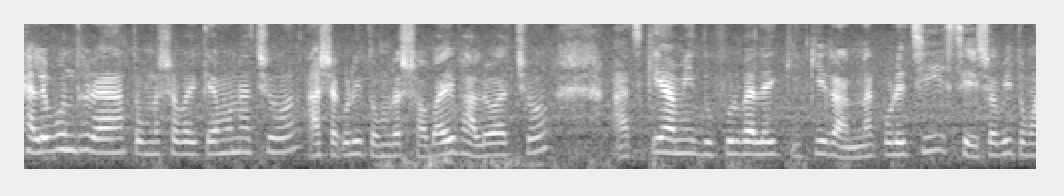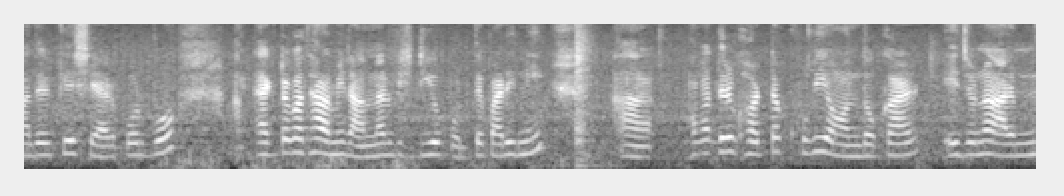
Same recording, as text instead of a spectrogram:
হ্যালো বন্ধুরা, তোমরা সবাই কেমন আছো? আশা করি তোমরা সবাই ভালো আছো। আজকে আমি দুপুরবেলায় কি কি রান্না করেছি সেসবই তোমাদেরকে শেয়ার করব। একটা কথা, আমি রান্নার ভিডিও করতে পারিনি। আমাদের ঘরটা খুবই অন্ধকার, এই জন্য আর এমনি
